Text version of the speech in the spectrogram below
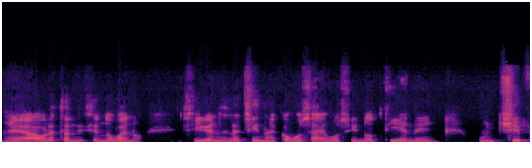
Eh, ahora están diciendo, bueno, si vienen de la China, ¿cómo sabemos si no tienen un chip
